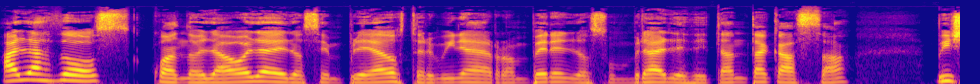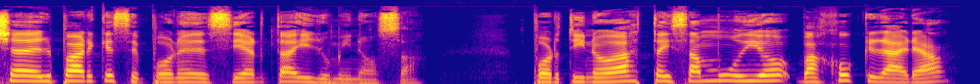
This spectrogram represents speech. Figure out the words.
A las 2, cuando la ola de los empleados termina de romper en los umbrales de tanta casa, Villa del Parque se pone desierta y luminosa. Por Tinogasta y Zamudio bajó Clara,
